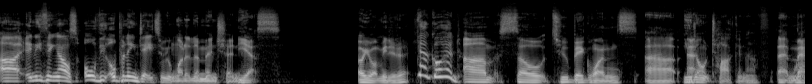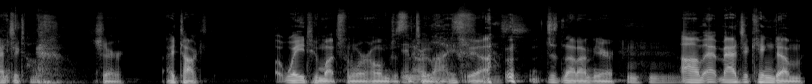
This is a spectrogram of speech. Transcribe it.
uh, anything else oh the opening dates we wanted to mention Yes. Oh, you want me to do it? yeah go ahead Um, so two big ones. Uh, you at- don't talk enough at want you to Magic. talk. Sure. I talked way too much when we're home just In the our two life, Yeah. yes. just not on here. Mhm. Um, at Magic Kingdom,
